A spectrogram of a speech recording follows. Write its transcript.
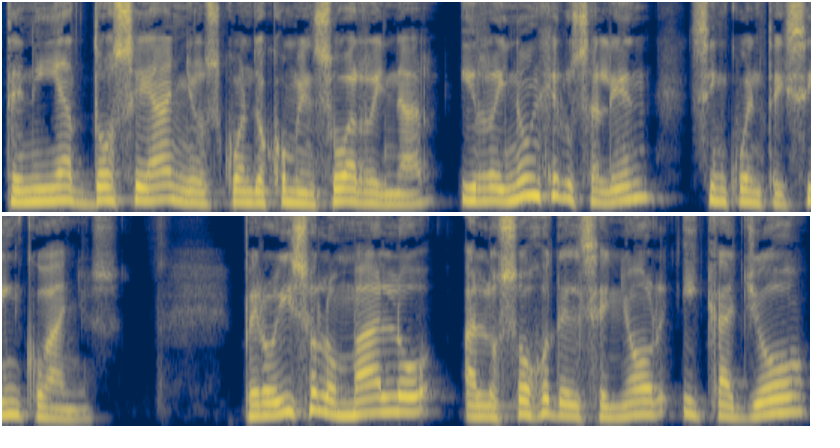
tenía 12 años cuando comenzó a reinar y reinó en Jerusalén 55 años. Pero hizo lo malo a los ojos del Señor y cayó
